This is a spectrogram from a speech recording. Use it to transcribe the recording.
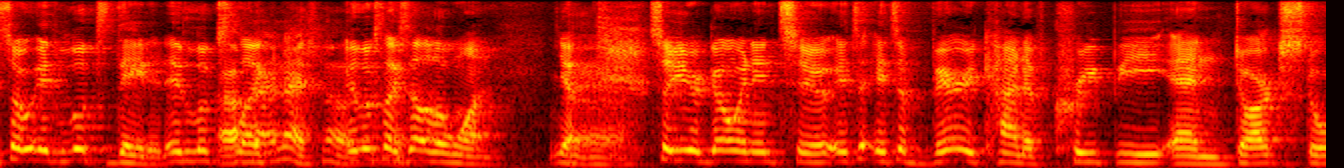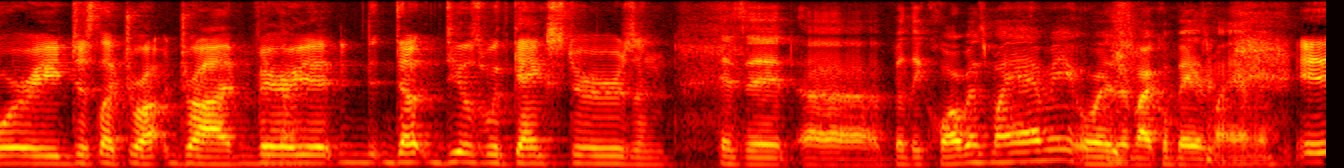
So it looks dated. It looks Okay, like. nice. No, it looks like. Zelda One. Yeah. So you're going into it's it's a very kind of creepy and dark story, just like Dri- Drive. Very it d- deals with gangsters and is it uh, Billy Corben's Miami or is it Michael Bay's Miami? in,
